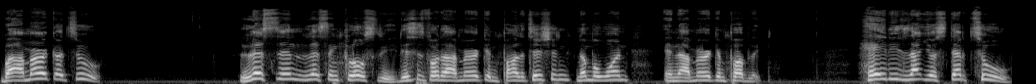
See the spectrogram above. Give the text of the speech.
But America too Listen, listen closely. This is for the American politician, number one, and the American public. Haiti is not your step two.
